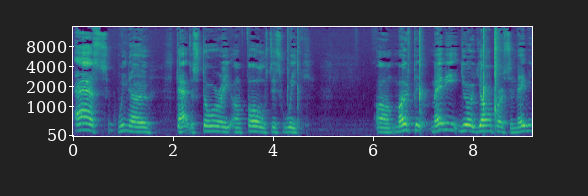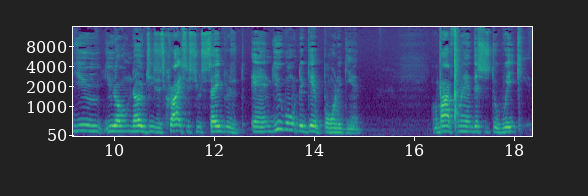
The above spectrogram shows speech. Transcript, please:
As we know, that the story unfolds this week. Um, most people, maybe you're a young person, maybe you you don't know Jesus Christ as your Savior, and you want to get born again. Well, my friend, this is the week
